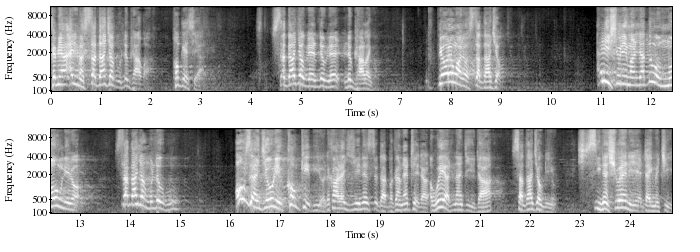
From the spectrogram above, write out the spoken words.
ခင်ဗျာအဲ့ဒီမှာစက်သားချက်ကိုလှုပ်ထားပါဟုတ်ကဲ့ဆရာစက်သားချက်လည်းလှုပ်လဲလှုပ်ထားလိုက်ပါပြောတော့ကတော့စက်သားချက်အဲ့ဒီရှူရီမန်ကြာသူ့ကိုမုန်းနေတော့စက်သားချက်မလှုပ်ဘူးအုံးစံကျိုးတွေခုတ်ထစ်ပြီးတော့တခါလဲရေနဲ့စွတ်တာပကံနဲ့ထည့်တာအဝေးကလှမ်းကြည့်ဒါစက်သားချက်တွေစီနဲ့ရွှဲနေတဲ့အတိုင်းမကြည့်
